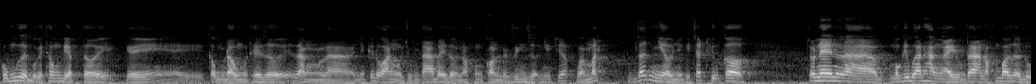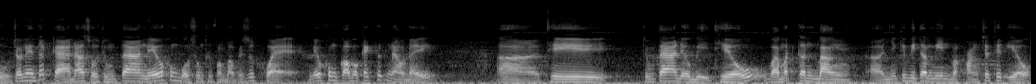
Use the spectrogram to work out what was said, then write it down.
cũng gửi một cái thông điệp tới cái cộng đồng của thế giới rằng là những cái đồ ăn của chúng ta bây giờ nó không còn được dinh dưỡng như trước và mất rất nhiều những cái chất hữu cơ. Cho nên là một cái bữa ăn hàng ngày chúng ta nó không bao giờ đủ. Cho nên tất cả đa số chúng ta nếu không bổ sung thực phẩm bảo vệ sức khỏe nếu không có một cách thức nào đấy à, thì chúng ta đều bị thiếu và mất cân bằng à, những cái vitamin và khoáng chất thiết yếu.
